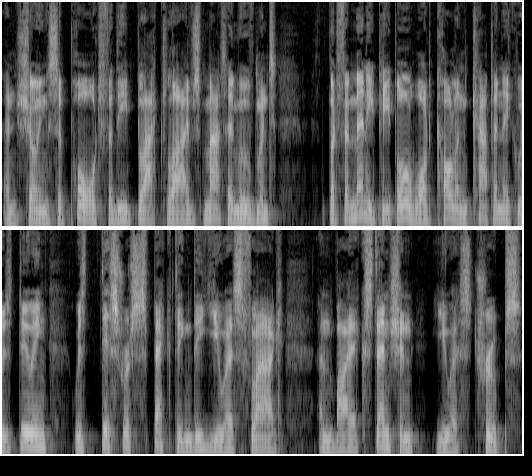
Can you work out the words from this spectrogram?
and showing support for the Black Lives Matter movement. But for many people, what Colin Kaepernick was doing was disrespecting the US flag, and by extension, US troops.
